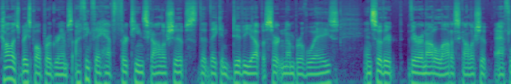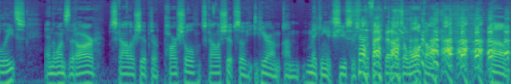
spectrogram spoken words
college baseball programs. I think they have 13 scholarships that they can divvy up a certain number of ways, and so there there are not a lot of scholarship athletes, and the ones that are scholarshiped are partial scholarships. So here I'm I'm making excuses for the fact that I was a walk on. um,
